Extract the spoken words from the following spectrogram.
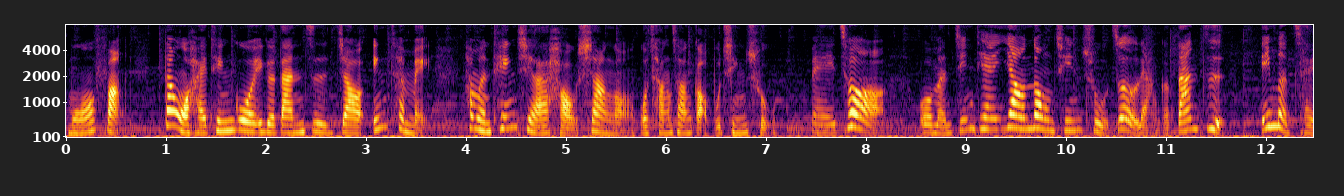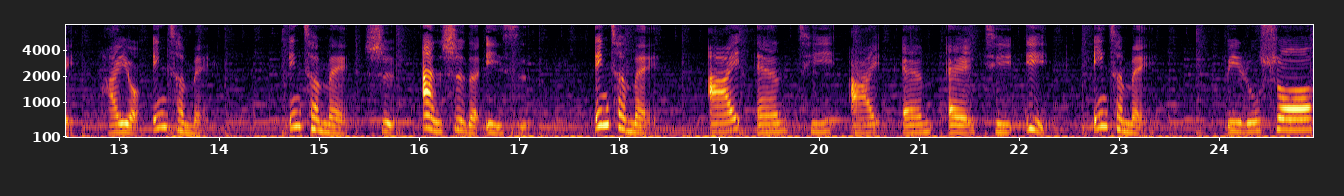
模仿，但我还听过一个单字叫 intimate，他们听起来好像哦，我常常搞不清楚。没错，我们今天要弄清楚这两个单字 imitate 还有 intimate。Intimate 是暗示的意思。Intimate，I N T I M A T E，Intimate。比如说，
